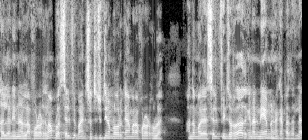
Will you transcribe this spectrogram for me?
அதில் நின்று நல்லா ஃபோட்டோ எடுக்கலாம். ப்ளஸ் செல்ஃபி பாயிண்ட் சுற்றி சுற்றி நம்மள ஒரு கேமரா ஃபோட்டோ எடுக்கும்ல. அந்த மாதிரி செல்ஃபின்னு சொல்கிறதா அதுக்கு என்ன நேம்னு எனக்கு கரெக்டாக தெரில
